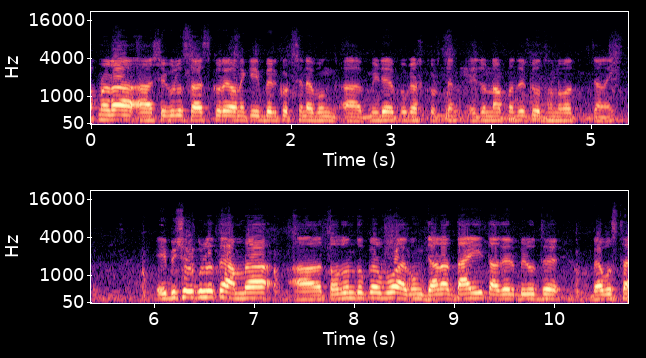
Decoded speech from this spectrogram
আপনারা সেগুলো সার্চ করে অনেকেই বের করছেন এবং মিডিয়ায় প্রকাশ করছেন। এই জন্য আপনাদেরকেও ধন্যবাদ জানাই। এই বিষয়গুলোতে আমরা তদন্ত করব এবং যারা দায়ী তাদের বিরুদ্ধে ব্যবস্থা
